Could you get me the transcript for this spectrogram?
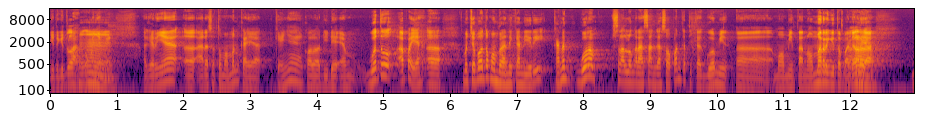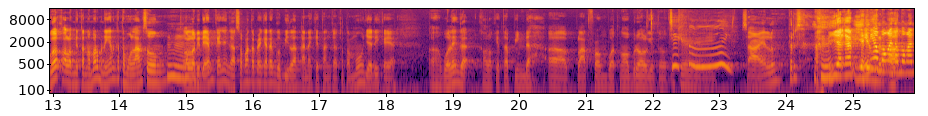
gitu gitulah pokoknya kayak akhirnya eh, ada satu momen kayak kayaknya kalau di DM gue tuh apa ya eh, mencoba untuk memberanikan diri karena gue selalu ngerasa nggak sopan ketika gue mau minta nomor gitu. Padahal ya gue kalau minta nomor mendingan ketemu langsung. Kalau di DM kayaknya nggak sopan tapi akhirnya gue bilang karena kita nggak ketemu jadi kayak eh, boleh nggak kalau kita pindah eh, platform buat ngobrol gitu? Saya lu. Terus. iya kan? Ini omongan-omongan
